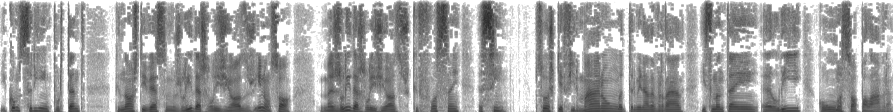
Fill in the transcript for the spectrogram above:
E como seria importante que nós tivéssemos líderes religiosos, e não só, mas líderes religiosos que fossem assim. Pessoas que afirmaram uma determinada verdade e se mantêm ali com uma só palavra.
